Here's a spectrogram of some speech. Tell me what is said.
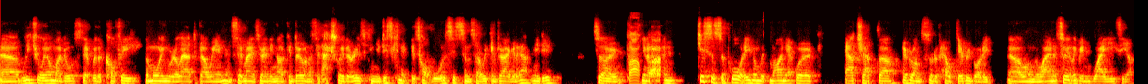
Uh, literally on my doorstep with a coffee the morning we are allowed to go in and said, mate, is there anything I can do? And I said, actually, there is. Can you disconnect this hot water system so we can drag it out? And he did. So, wow. you know, and just the support, even with my network, our chapter, everyone sort of helped everybody. Uh, along the way, and it's certainly been way easier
